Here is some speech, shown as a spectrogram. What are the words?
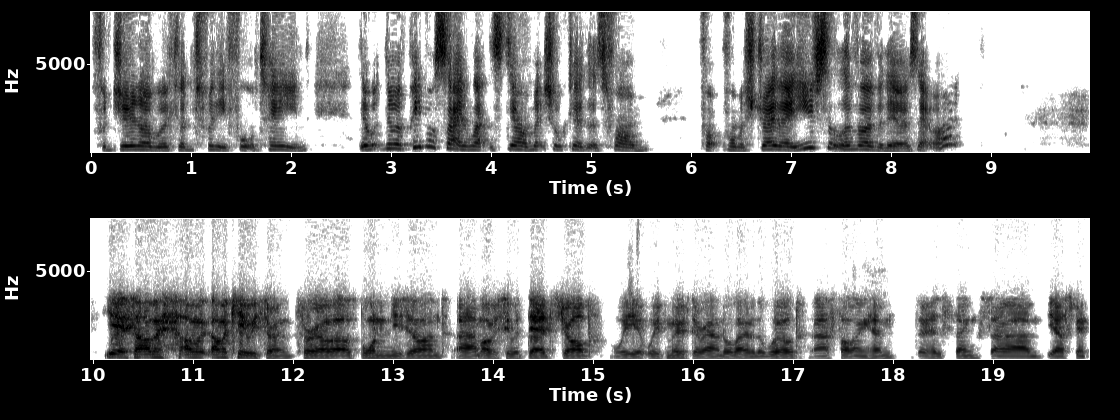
for journo work in 2014, there were, there were people saying like this Daryl Mitchell kid is from, from from Australia. Used to live over there, is that right? Yeah, so I'm a, I'm a, I'm a Kiwi through and through. I was born in New Zealand. Um, obviously, with Dad's job, we we've moved around all over the world, uh, following him do his thing. So um, yeah, I spent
